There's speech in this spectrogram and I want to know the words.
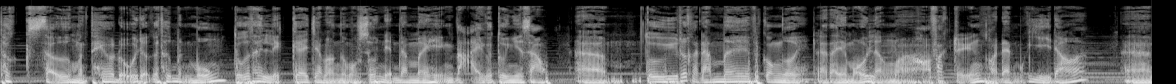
thực sự mình theo đuổi được cái thứ mình muốn. Tôi có thể liệt kê cho mọi người một số niềm đam mê hiện tại của tôi như sau. À, tôi rất là đam mê với con người là tại vì mỗi lần mà họ phát triển họ đạt một cái gì đó à,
